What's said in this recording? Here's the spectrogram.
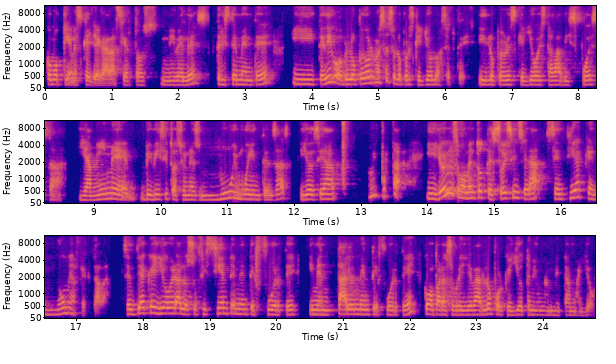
cómo tienes que llegar a ciertos niveles, tristemente. Y te digo, lo peor no es eso, lo peor es que yo lo acepté y lo peor es que yo estaba dispuesta y a mí me viví situaciones muy, muy intensas y yo decía, no me importa. Y yo en ese momento, te soy sincera, sentía que no me afectaba. Sentía que yo era lo suficientemente fuerte y mentalmente fuerte como para sobrellevarlo porque yo tenía una meta mayor.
